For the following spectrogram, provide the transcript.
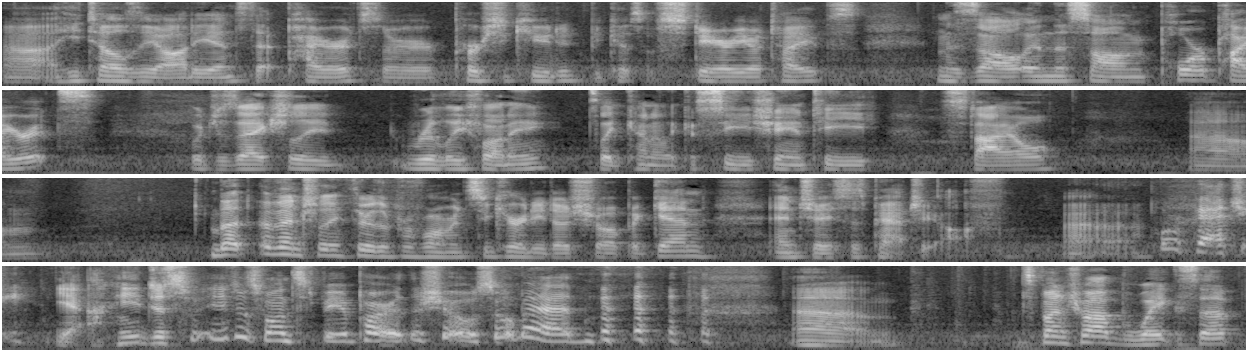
Uh, he tells the audience that pirates are persecuted because of stereotypes, and this is all in the song "Poor Pirates," which is actually really funny. It's like kind of like a sea shanty style. Um, but eventually, through the performance, security does show up again and chases Patchy off. Uh, Poor Patchy. yeah, he just he just wants to be a part of the show so bad. um, SpongeBob wakes up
